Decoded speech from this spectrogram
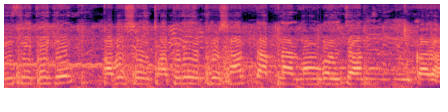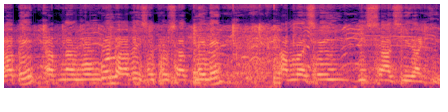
নিচে থেকে। অবশ্যই ঠাকুরের প্রসাদ আপনার মঙ্গল কর হবে, আপনার মঙ্গল হবে সে প্রসাদ মেলে। আমরা সেই বিশ্বাসই রাখি।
